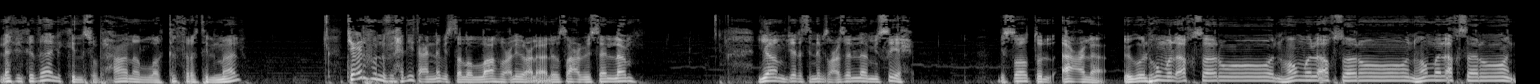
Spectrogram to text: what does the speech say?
لكن كذلك سبحان الله كثرة المال. تعرفوا إنه في حديث عن النبي صلى الله عليه وعلى آله وصحبه وسلم يوم جلس النبي صلى الله عليه وسلم يصيح بصوته الأعلى. يقول هم الأخسرون هم الأخسرون هم الأخسرون.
